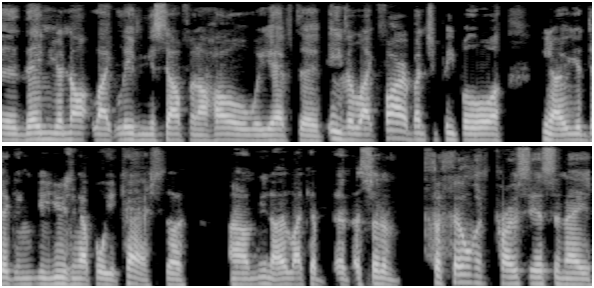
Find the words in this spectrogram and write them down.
uh, then you're not like leaving yourself in a hole where you have to either like fire a bunch of people or you know you're digging you're using up all your cash so um, you know like a, a, a, sort of fulfillment process and a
